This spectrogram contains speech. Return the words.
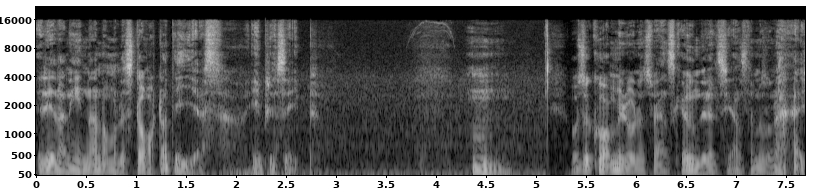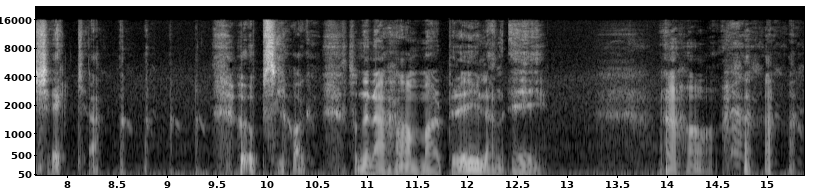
redan innan de hade startat IS i princip. Mm. Och så kommer då den svenska underrättelsetjänsten med sådana här checka uppslag som den här hammarprylen i. Jaha.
